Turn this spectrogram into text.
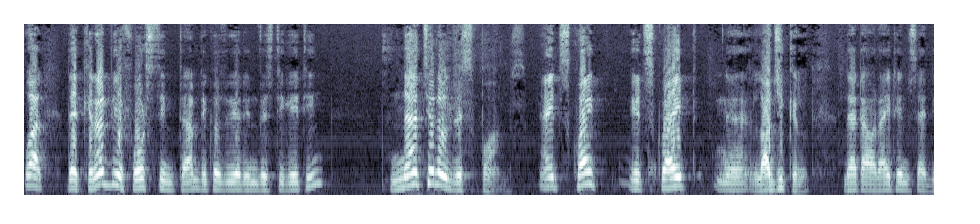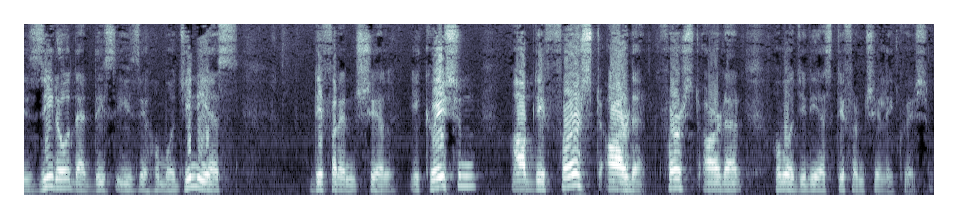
well there cannot be a forcing term because we are investigating natural response it is quite it is quite uh, logical that our right hand side is 0 that this is a homogeneous differential equation of the first order first order homogeneous differential equation.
